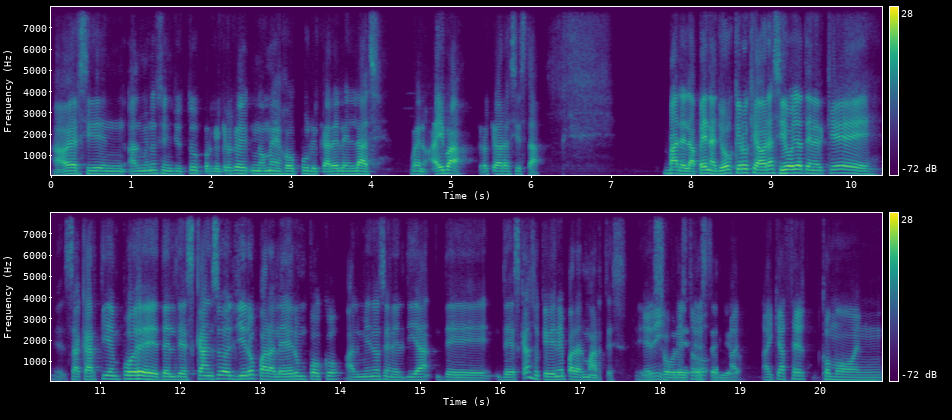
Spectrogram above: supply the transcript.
a ver si en, al menos en YouTube, porque creo que no me dejó publicar el enlace. Bueno, ahí va, creo que ahora sí está. Vale la pena. Yo creo que ahora sí voy a tener que sacar tiempo del descanso del Giro para leer un poco, al menos en el día de, descanso que viene para el martes, eh, sobre este libro. Hay, que hacer como en,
